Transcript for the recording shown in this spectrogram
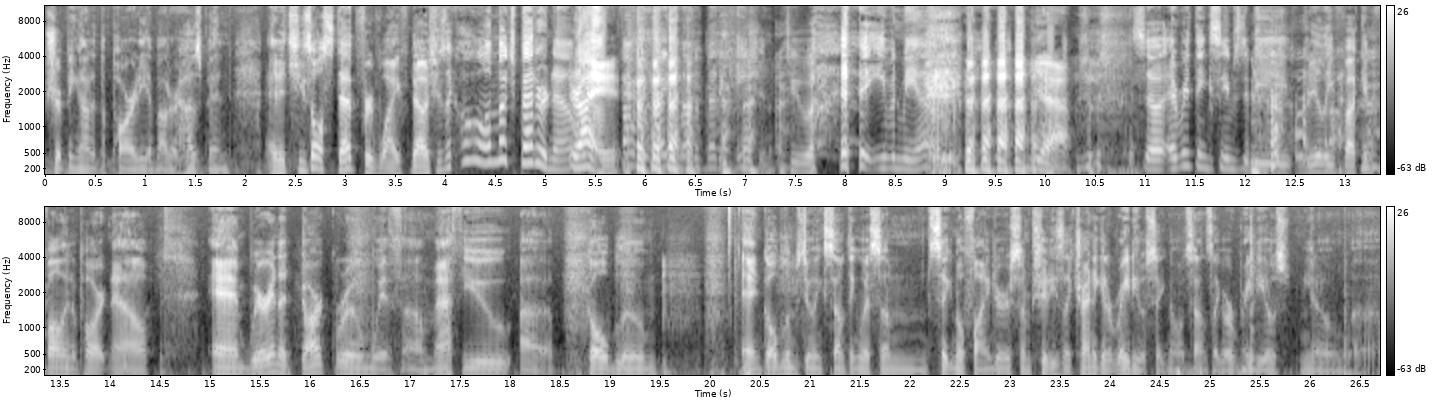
tripping out at the party about her husband, and it, she's all Stepford wife now. She's like, "Oh, I'm much better now. Right. Found the right amount of medication to uh, even me out." yeah. So everything seems to be really fucking falling apart now, and we're in a dark room with uh, Matthew uh, Goldblum, and Goldblum's doing something with some signal finder, some shit. He's like trying to get a radio signal. It sounds like or radios, you know, uh,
